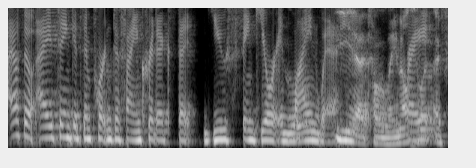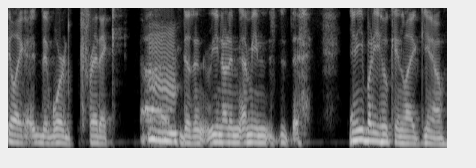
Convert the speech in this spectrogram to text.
I also I think it's important to find critics that you think you're in line with. Yeah, totally. And also right? I feel like the word critic uh, mm. doesn't you know what I mean? I mean, anybody who can like you know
